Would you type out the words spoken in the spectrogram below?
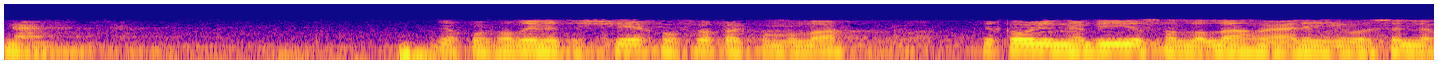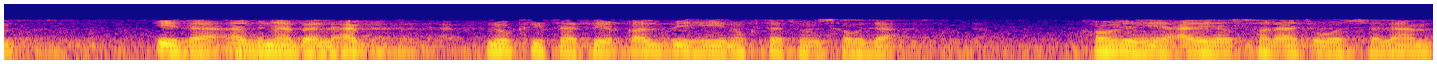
نعم. يقول فضيلة الشيخ وفقكم الله في قول النبي صلى الله عليه وسلم إذا أذنب العبد نكت في قلبه نكتة سوداء. قوله عليه الصلاة والسلام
